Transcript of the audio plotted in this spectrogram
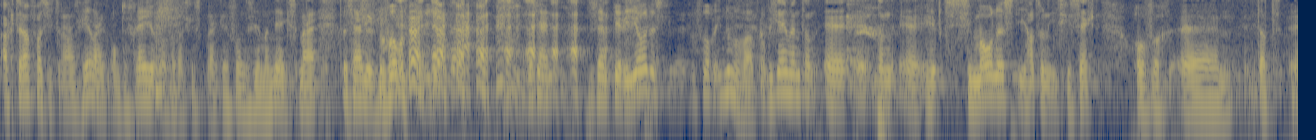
Achteraf was hij trouwens heel erg ontevreden over dat gesprek. Hij vond het helemaal niks. Maar er zijn dus bijvoorbeeld... er, zijn, er zijn periodes geweest, bijvoorbeeld, ik noem maar wat. Op een gegeven moment dan, eh, eh, dan, eh, heeft Simonis... die had toen iets gezegd over eh, dat eh,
